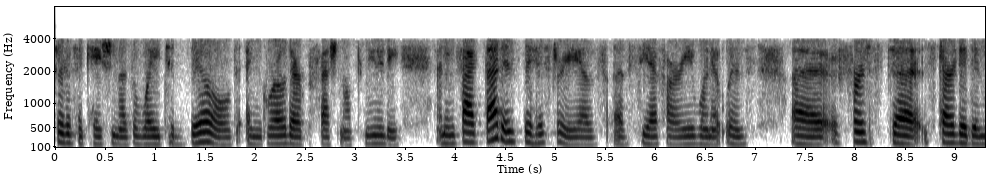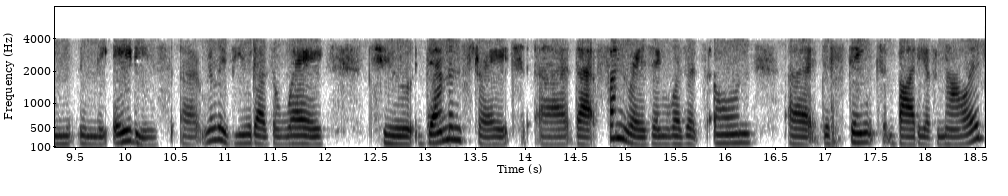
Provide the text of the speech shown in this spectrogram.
certification as a way to build and grow their professional community. And in fact, that is the history of, of CFRE when it was uh, first uh, started in, in the 80s, uh, really viewed as a way to demonstrate uh, that fundraising was its own uh, distinct body of knowledge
